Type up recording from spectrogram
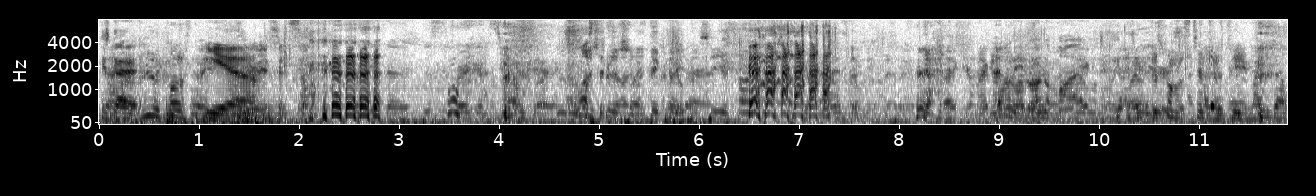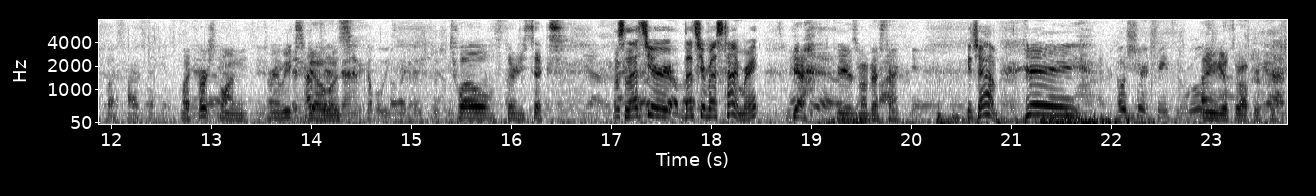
He's got it. really close to Yeah. This is very different from I lost it. I think I, I see your time. Run a mile. This one was 10:15. Myself by five seconds. My first one three weeks ago was Done it a couple weeks ago. 12:36. So that's your that's your best time, right? Yeah, today was my best time. Good job. Hey, Oh, sure. Change the rules. I'm gonna go throw up real quick.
